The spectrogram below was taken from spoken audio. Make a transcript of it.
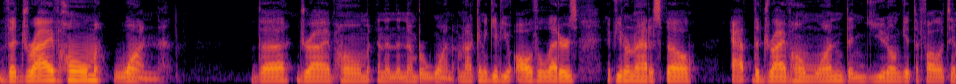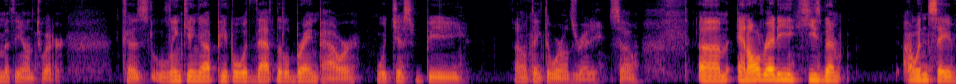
the drive home one. The drive home and then the number one. I'm not going to give you all the letters. If you don't know how to spell at the drive home one, then you don't get to follow Timothy on Twitter. Because linking up people with that little brain power would just be, I don't think the world's ready. So, um, and already he's been, I wouldn't say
